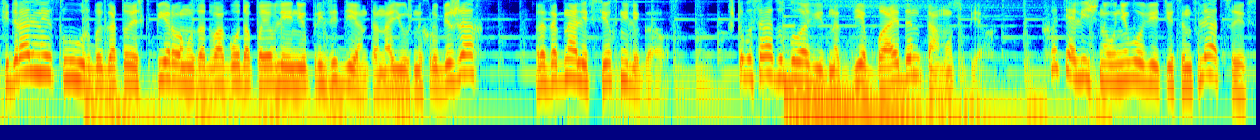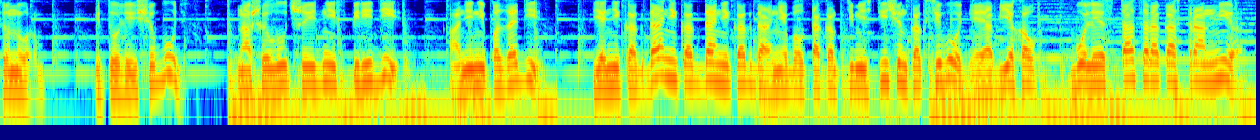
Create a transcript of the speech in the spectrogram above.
федеральные службы, готовясь к первому за два года появлению президента на южных рубежах, разогнали всех нелегалов. Чтобы сразу было видно, где Байден, там успех. Хотя лично у него ведь и с инфляцией все норм. И то ли еще будет. Наши лучшие дни впереди, они не позади. Я никогда, никогда, никогда не был так оптимистичен, как сегодня, и объехал более 140 стран мира –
